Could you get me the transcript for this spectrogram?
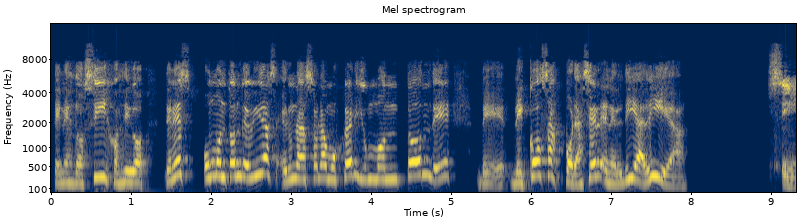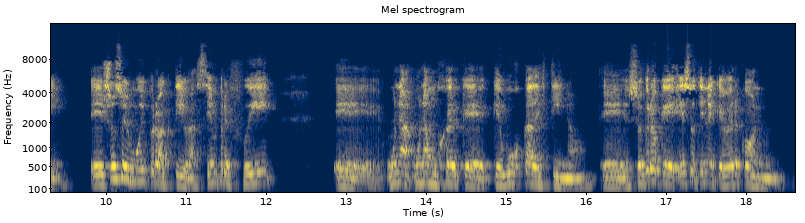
tenés dos hijos, digo, tenés un montón de vidas en una sola mujer y un montón de, de, de cosas por hacer en el día a día. Sí, eh, yo soy muy proactiva, siempre fui eh, una, una, mujer que, que busca destino. Eh, yo creo que eso tiene que ver con,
